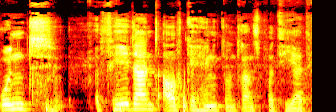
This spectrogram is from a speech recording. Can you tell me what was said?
und federnd aufgehängt und transportiert.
